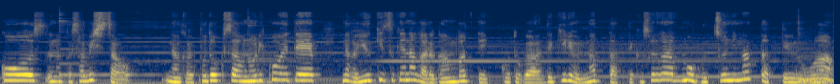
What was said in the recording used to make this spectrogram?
こうなんか寂しさをなんか孤独さを乗り越えてなんか勇気づけながら頑張っていくことができるようになったっていうかそれがもう普通になったっていうのは、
